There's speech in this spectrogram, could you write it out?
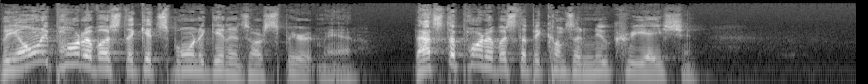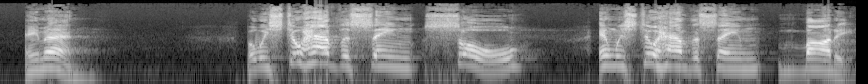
the only part of us that gets born again is our spirit man. That's the part of us that becomes a new creation. Amen. But we still have the same soul and we still have the same body.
